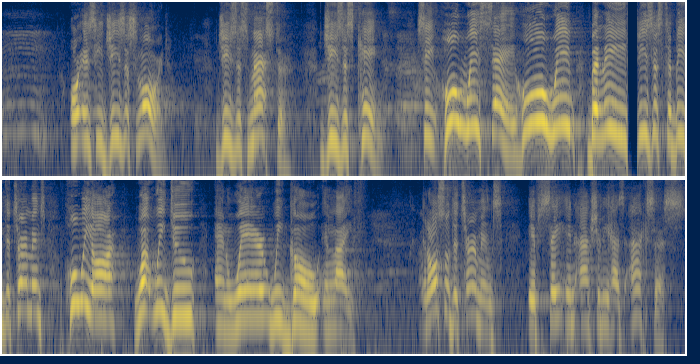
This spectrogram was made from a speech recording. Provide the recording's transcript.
Mm. Or is he Jesus Lord, Jesus Master, Jesus King. See, who we say, who we believe Jesus to be determines who we are, what we do, and where we go in life. It also determines if Satan actually has access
